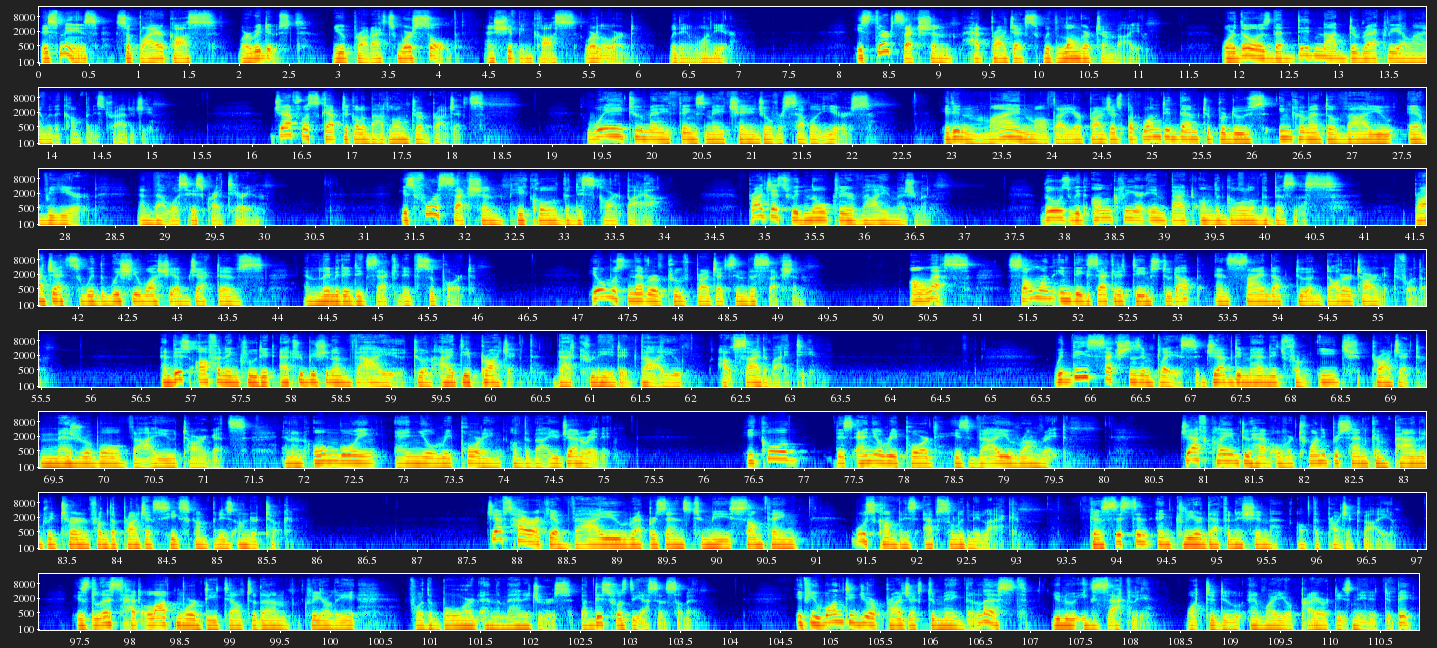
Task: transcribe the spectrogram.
This means supplier costs were reduced, new products were sold, and shipping costs were lowered within one year. His third section had projects with longer term value, or those that did not directly align with the company's strategy. Jeff was skeptical about long term projects. Way too many things may change over several years. He didn't mind multi year projects, but wanted them to produce incremental value every year, and that was his criterion. His fourth section he called the discard pile projects with no clear value measurement, those with unclear impact on the goal of the business, projects with wishy washy objectives and limited executive support. He almost never approved projects in this section, unless someone in the executive team stood up and signed up to a dollar target for them. And this often included attribution of value to an IT project that created value outside of IT. With these sections in place, Jeff demanded from each project measurable value targets and an ongoing annual reporting of the value generated. He called this annual report his value run rate Jeff claimed to have over 20% compounded return from the projects his companies undertook. Jeff's hierarchy of value represents to me something most companies absolutely lack consistent and clear definition of the project value. His list had a lot more detail to them, clearly, for the board and the managers, but this was the essence of it. If you wanted your projects to make the list, you knew exactly what to do and where your priorities needed to be.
